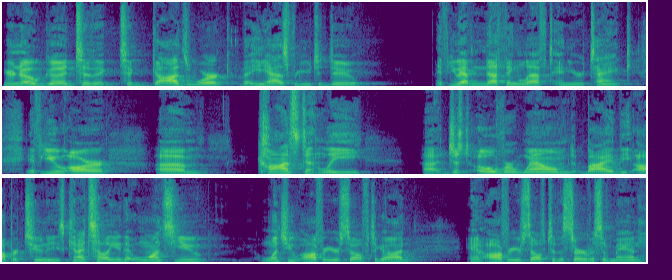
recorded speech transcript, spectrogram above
You're no good to, the, to God's work that He has for you to do if you have nothing left in your tank. If you are um, constantly uh, just overwhelmed by the opportunities. Can I tell you that once you once you offer yourself to God and offer yourself to the service of man,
